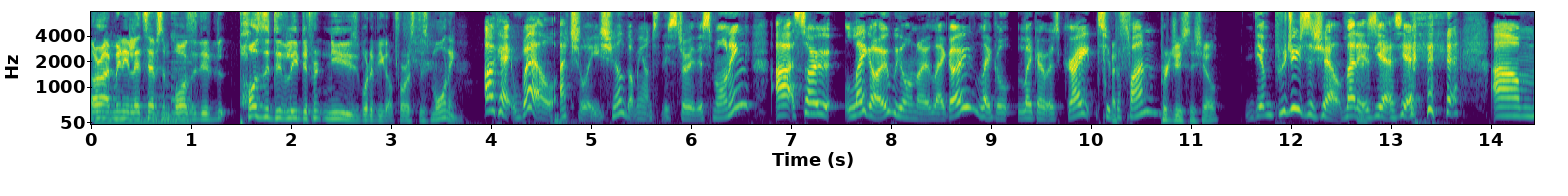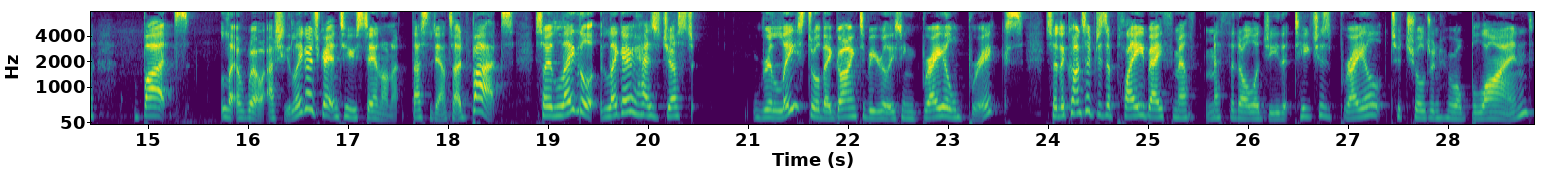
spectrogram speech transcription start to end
All right, Minnie, let's have some positive, positively different news. What have you got for us this morning? Okay, well, actually, Shell got me onto this story this morning. Uh, so, Lego, we all know Lego. Lego, Lego is great, super fun. Producer Shell. Yeah, producer shell. That is, yes, yeah. um, but well, actually, Lego's great until you stand on it. That's the downside. But so Lego Lego has just released, or they're going to be releasing Braille bricks. So the concept is a play-based meth- methodology that teaches Braille to children who are blind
